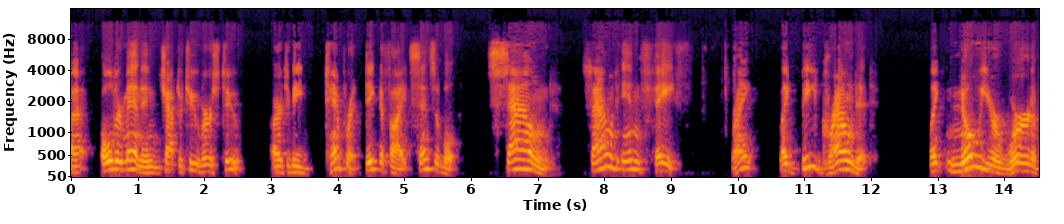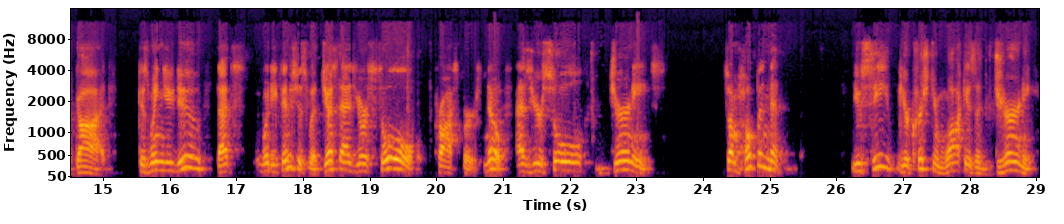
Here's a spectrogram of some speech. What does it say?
Uh, older men in chapter 2 verse 2 are to be temperate dignified sensible sound sound in faith right like, be grounded. Like, know your word of God. Because when you do, that's what he finishes with just as your soul prospers. No, as your soul journeys. So I'm hoping that you see your Christian walk as a journey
